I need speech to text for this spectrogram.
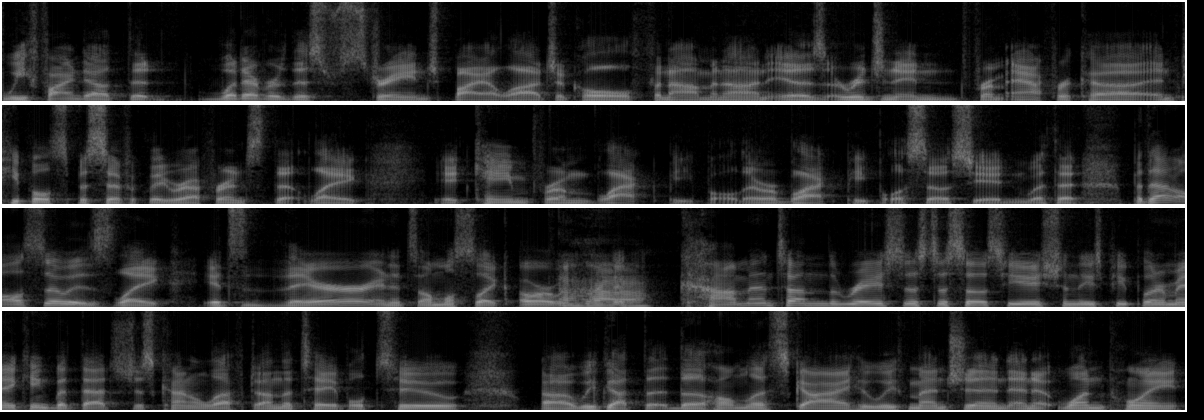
We find out that whatever this strange biological phenomenon is originated from Africa and people specifically reference that like it came from black people. There were black people associated with it, but that also is like it's there, and it's almost like, oh, are we uh-huh. going to uh-huh. comment on the racist association these people are making? But that's just kind of left on the table too. Uh, we've got the the homeless guy who we've mentioned, and at one point,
